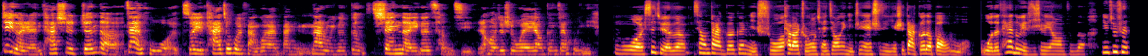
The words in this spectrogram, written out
这个人他是真的在乎我，所以他就会反过来把你纳入一个更深的一个层级，然后就是我也要更在乎你。我是觉得，像大哥跟你说他把主动权交给你这件事情，也是大哥的暴露。我的态度也是这个样子的，因为就是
